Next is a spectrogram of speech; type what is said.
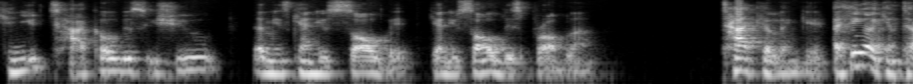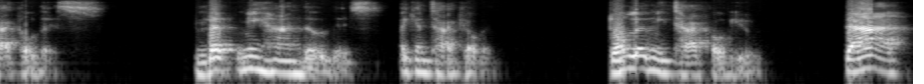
can you tackle this issue? That means, can you solve it? Can you solve this problem? tackling it. I think I can tackle this. Let me handle this. I can tackle it. Don't let me tackle you. That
